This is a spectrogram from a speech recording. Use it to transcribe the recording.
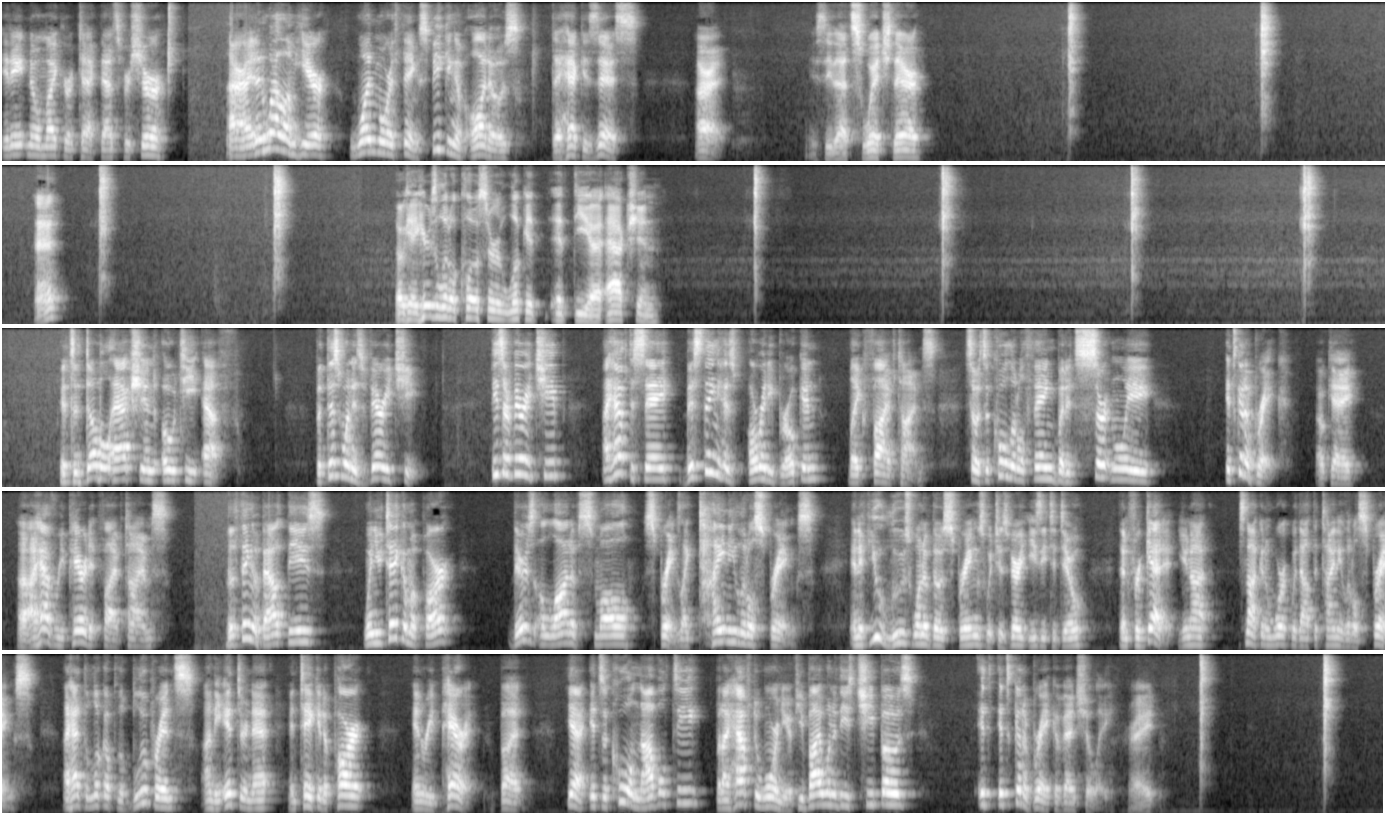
it ain't no Microtech, that's for sure. All right, and while I'm here, one more thing. Speaking of autos, the heck is this? All right, you see that switch there? Eh? Okay, here's a little closer look at, at the uh, action. It's a double action OTF, but this one is very cheap. These are very cheap. I have to say, this thing has already broken like five times. So it's a cool little thing, but it's certainly it's gonna break, okay? Uh, I have repaired it five times. The thing about these, when you take them apart, there's a lot of small springs, like tiny little springs. And if you lose one of those springs, which is very easy to do, then forget it. You're not, it's not gonna work without the tiny little springs. I had to look up the blueprints on the internet and take it apart and repair it. But yeah, it's a cool novelty, but I have to warn you, if you buy one of these cheapos, it, it's gonna break eventually, right?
